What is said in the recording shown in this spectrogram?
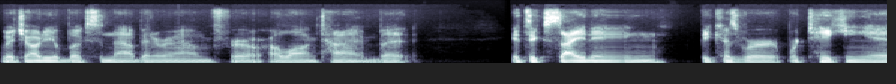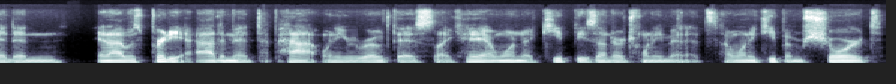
which audiobooks have now been around for a long time. But it's exciting because we're we're taking it and and I was pretty adamant to Pat when he wrote this, like, hey, I want to keep these under 20 minutes. I want to keep them short.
